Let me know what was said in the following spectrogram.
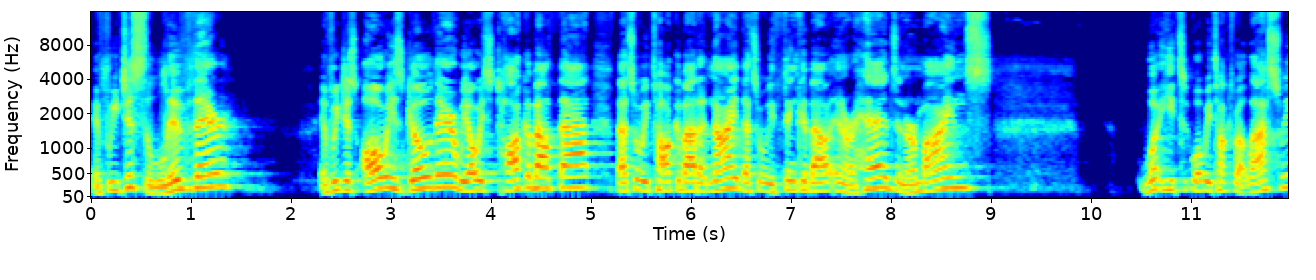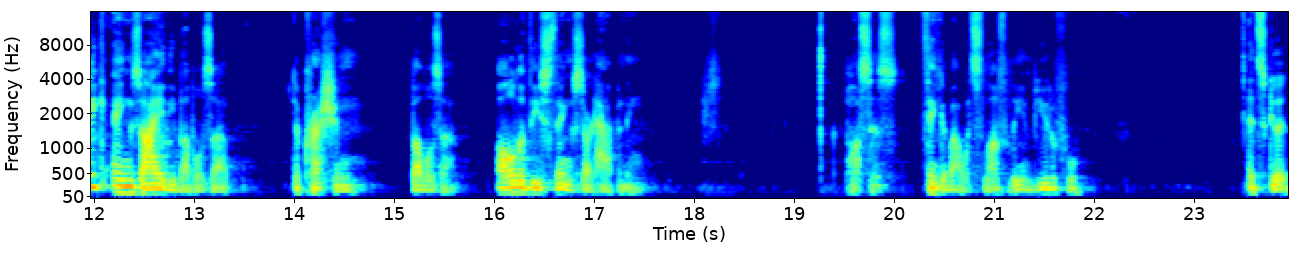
if we just live there, if we just always go there, we always talk about that, that's what we talk about at night, that's what we think about in our heads, in our minds. What, he, what we talked about last week, anxiety bubbles up, depression bubbles up. All of these things start happening. Paul says, think about what's lovely and beautiful. It's good.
